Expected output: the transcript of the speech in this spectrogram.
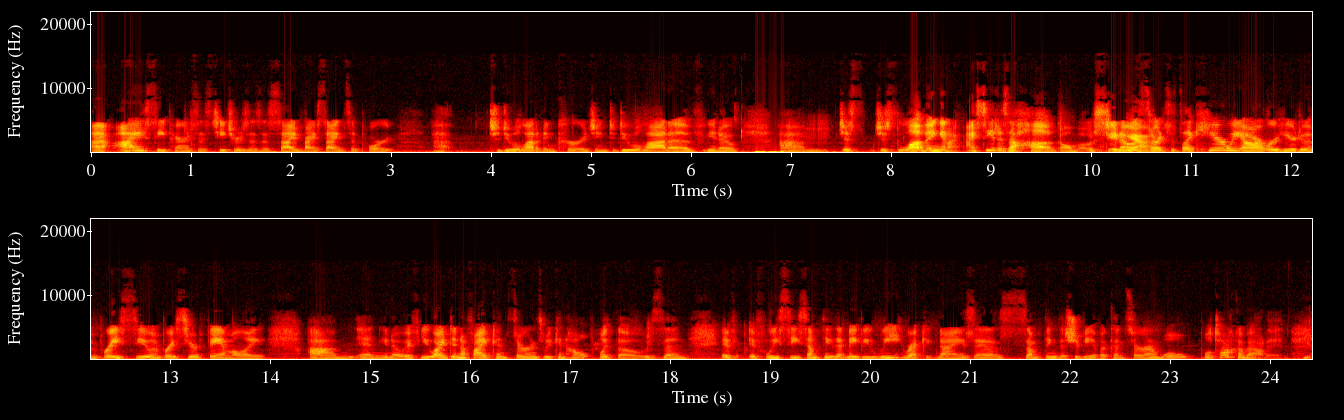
I, I see parents as teachers as a side by side support. Uh, to do a lot of encouraging, to do a lot of you know, um, just just loving, and I, I see it as a hug almost. You know, Yeah. it starts. It's like here we are. We're here to embrace you, embrace your family, um, and you know, if you identify concerns, we can help with those. And if if we see something that maybe we recognize as something that should be of a concern, we'll we'll talk about it.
